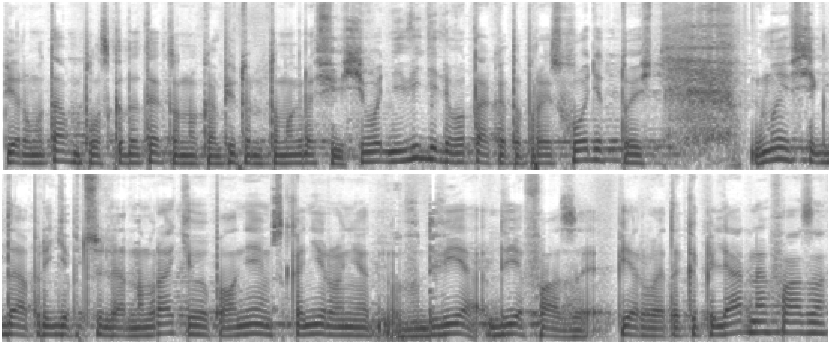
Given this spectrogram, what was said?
первым этапом плоскодетекторную компьютерную томографию. Сегодня видели, вот так это происходит, то есть мы всегда при гепатоцеллярном раке выполняем сканирование в две, две фазы. Первая это капиллярная фаза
